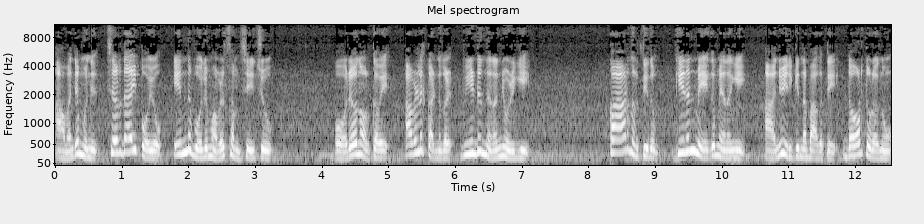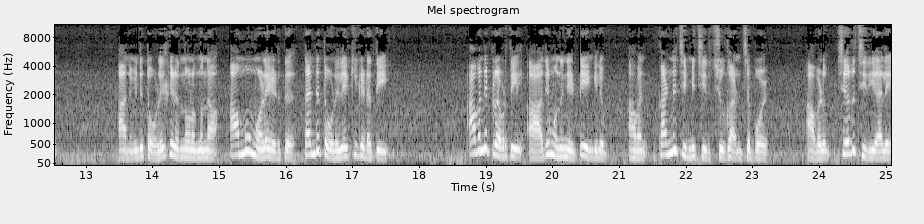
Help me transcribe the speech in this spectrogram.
അവന്റെ മുന്നിൽ ചെറുതായി പോയോ എന്ന് പോലും അവൾ സംശയിച്ചു. ഓരോന്നോർക്കവേ അവളുടെ കണ്ണുകൾ വീണ്ടും നിറഞ്ഞൊഴുകി. കാർ നിർത്തിയതും കിരൺ വേഗം ഇറങ്ങി. അനു ഇരിക്കുന്ന ഭാഗത്തെ ഡോർ തുറന്നു. അനുവിന്റെ തോളിൽ കിടന്നുറങ്ങുന്ന അമ്മു മോളെ എടുത്ത് തന്റെ തോളിലേക്ക് കിടത്തി. അവന്റെ പ്രവൃത്തിയിൽ ആദ്യം ഒന്ന് ഞെട്ടിയെങ്കിലും അവൻ കണ്ണു ചിമ്മി ചിരിച്ചു കാണിച്ചപ്പോൾ അവളും ചെറു ചിരിയാലെ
